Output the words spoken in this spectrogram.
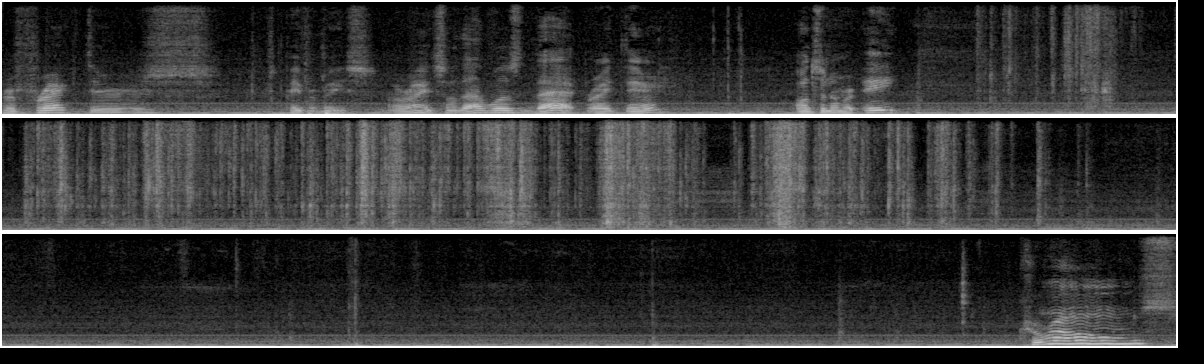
refractors, paper base. All right, so that was that right there. On to number eight. Chromes,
